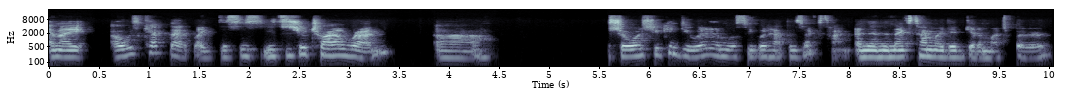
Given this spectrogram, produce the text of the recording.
and I always kept that like this is this is your trial run. Uh, show us you can do it, and we'll see what happens next time. And then the next time I did get a much better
